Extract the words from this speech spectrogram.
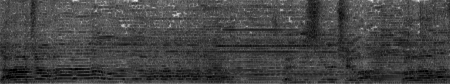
Kaçak arabada Kendisine çevar Kolamaz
